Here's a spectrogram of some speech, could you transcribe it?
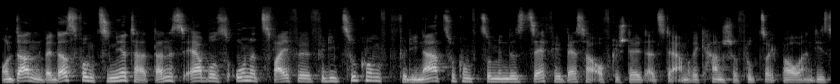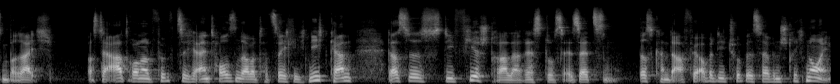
Und dann, wenn das funktioniert hat, dann ist Airbus ohne Zweifel für die Zukunft, für die nahe Zukunft zumindest, sehr viel besser aufgestellt als der amerikanische Flugzeugbauer in diesem Bereich. Was der A350-1000 aber tatsächlich nicht kann, das ist die Vierstrahler-Restos ersetzen. Das kann dafür aber die 777-9.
